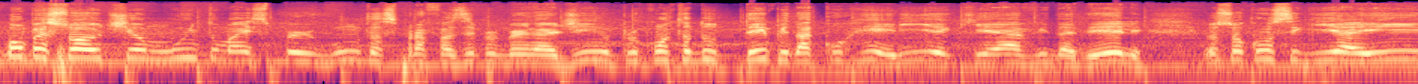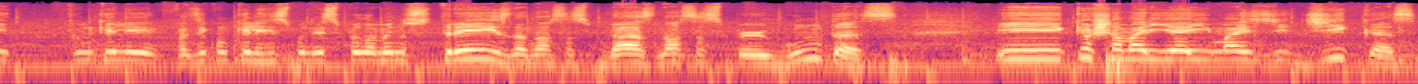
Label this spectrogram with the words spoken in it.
Bom, pessoal, eu tinha muito mais perguntas para fazer para o Bernardinho por conta do tempo e da correria que é a vida dele. Eu só consegui aí com que ele, fazer com que ele respondesse pelo menos três das nossas, das nossas perguntas e que eu chamaria aí mais de dicas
